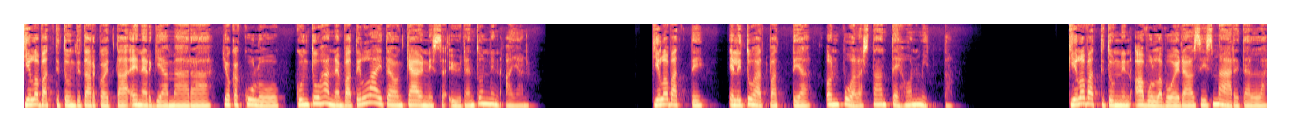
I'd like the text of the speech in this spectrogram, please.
Kilowattitunti tarkoittaa energiamäärää, joka kuluu, kun tuhannen watin laite on käynnissä yhden tunnin ajan. Kilowatti, eli tuhat wattia, on puolestaan tehon mitta. Kilowattitunnin avulla voidaan siis määritellä,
